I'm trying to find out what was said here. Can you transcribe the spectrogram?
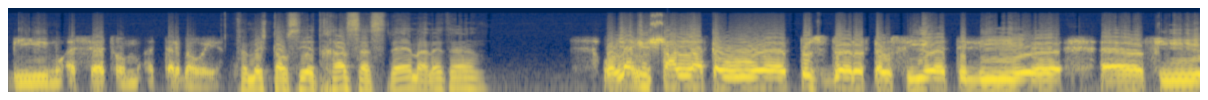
بمؤسساتهم التربوية. فمش توصيات خاصة سنه معناتها؟ والله إن شاء الله تو تصدر توصيات اللي آه، في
